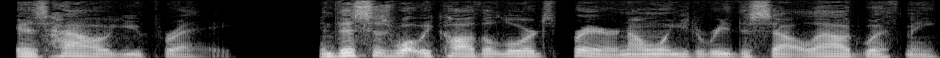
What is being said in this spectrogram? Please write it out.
is how you pray. And this is what we call the Lord's Prayer. And I want you to read this out loud with me.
